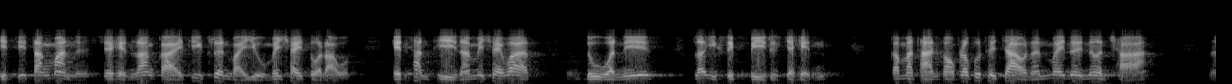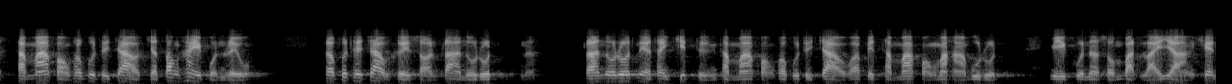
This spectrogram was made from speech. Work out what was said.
จิตที่ตั้งมั่นจะเห็นร่างกายที่เคลื่อนไหวอยู่ไม่ใช่ตัวเรา เห็นทันทีนะ ไม่ใช่ว่าดูวันนี้แล้วอีกสิบปีถึงจะเห็น กรรมฐานของพระพุทธเจ้านั้นไม่ได้เนิ่นช้าธรรมะของพระพุทธเจ้าจะต้องให้ผลเร็ว พระพุทธเจ้าเคยสอนพระอนุรุต พระนุรุตเนี่ยท่านคิดถึงธรรมะของพระพุทธเจ้าว่าเป็นธรรมะของมหาบุรุษ มีคุณสมบัติหลายอย่าง เช่น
